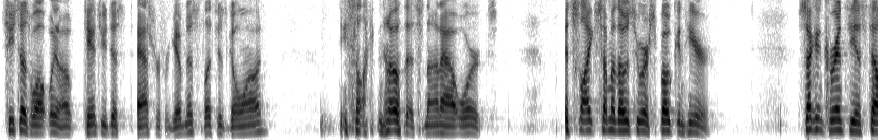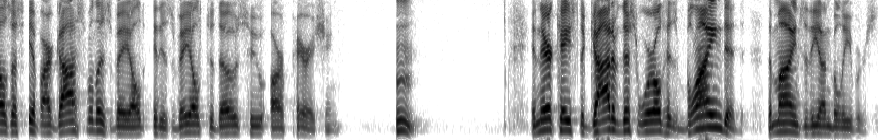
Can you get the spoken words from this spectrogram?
She says, Well, you know, can't you just ask for forgiveness? Let's just go on. He's like, no, that's not how it works. It's like some of those who are spoken here. Second Corinthians tells us if our gospel is veiled, it is veiled to those who are perishing. Hmm. In their case, the God of this world has blinded the minds of the unbelievers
